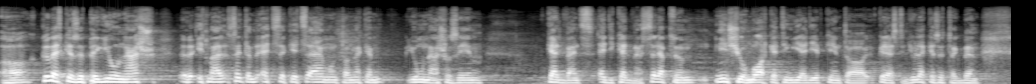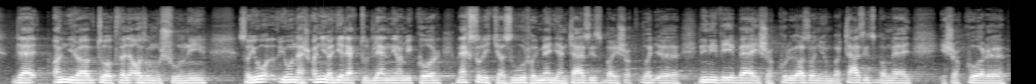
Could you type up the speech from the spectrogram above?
A következő pedig Jónás, itt már szerintem egyszer-kétszer elmondtam nekem, Jónás az én kedvenc, egyik kedvenc szereplőm. Nincs jó marketingi egyébként a keresztény gyülekezetekben, de annyira tudok vele azonosulni. Szóval Jónás annyira gyerek tud lenni, amikor megszólítja az úr, hogy menjen Tázicba, és, vagy Ninivébe, és akkor ő azon nyomba Tázicba megy, és akkor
